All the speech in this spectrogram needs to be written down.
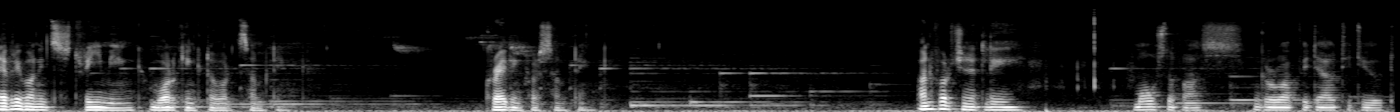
Everyone is streaming, working towards something, craving for something. Unfortunately, most of us grow up with the attitude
